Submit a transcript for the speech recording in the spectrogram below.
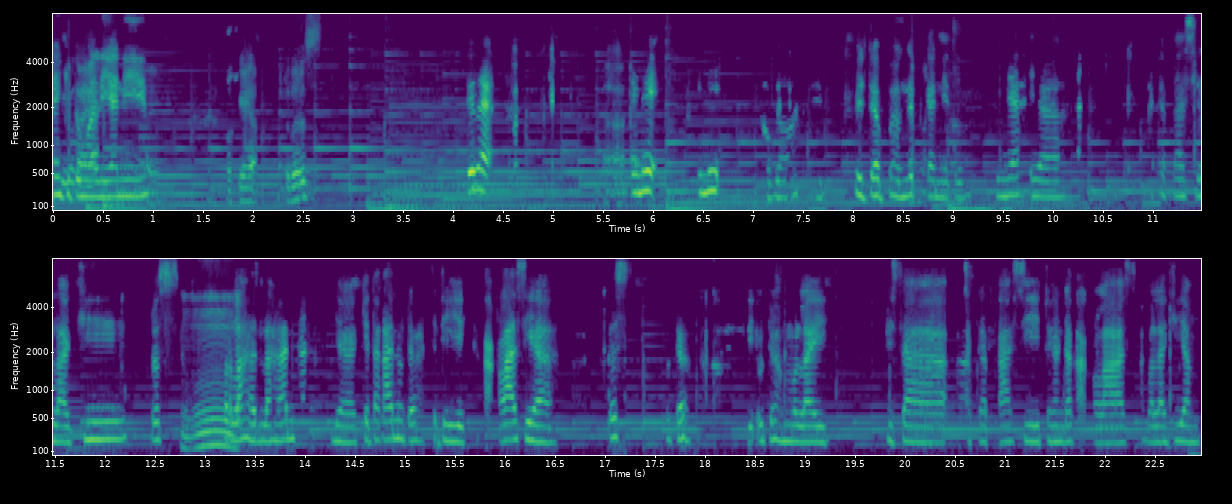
gitu Malia nih. Oke, terus dia kayak ini ini beda banget kan itu punya ya adaptasi lagi terus hmm. perlahan-lahan kan ya kita kan udah jadi kakak kelas ya terus udah. Udah mulai bisa adaptasi dengan kakak kelas apalagi yang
